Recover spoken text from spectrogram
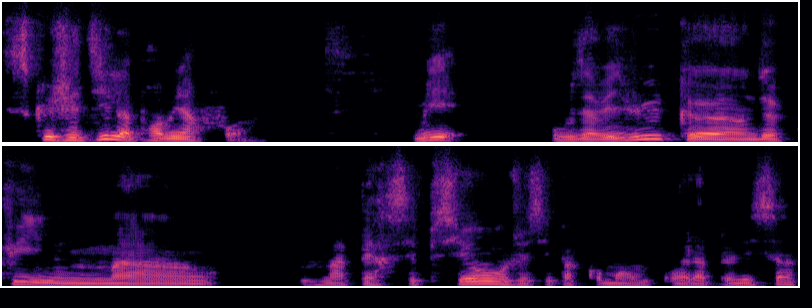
C'est ce que j'ai dit la première fois. Mais vous avez vu que depuis ma, ma perception, je ne sais pas comment on pourrait l'appeler ça,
